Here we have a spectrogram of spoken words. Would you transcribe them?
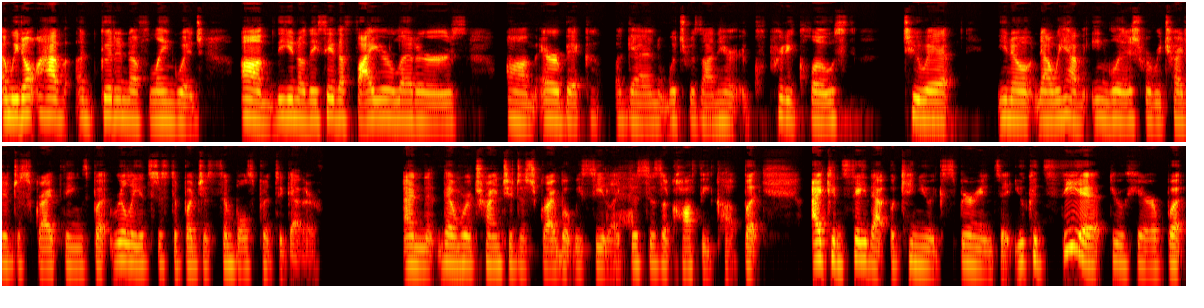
and we don't have a good enough language Um, you know, they say the fire letters, um, Arabic again, which was on here pretty close to it. You know, now we have English where we try to describe things, but really it's just a bunch of symbols put together. And then we're trying to describe what we see, like this is a coffee cup. But I can say that, but can you experience it? You could see it through here, but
